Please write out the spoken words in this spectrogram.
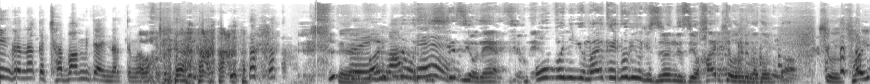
ニングなんか茶番みたいになってます でまも必死。ですよね。オープニング毎回ドキドキするんですよ。入っておるかどうか。そう、最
